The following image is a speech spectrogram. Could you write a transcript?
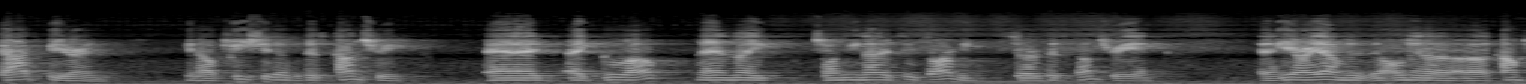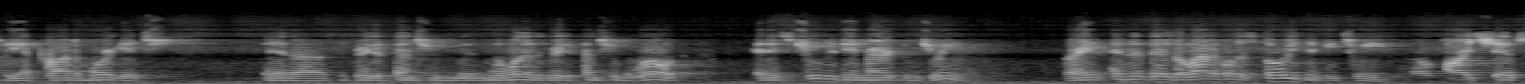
God fearing, you know, appreciative of this country. And I, I grew up and I joined the United States Army, served this country, and and here I am owning a, a company, a Parada Mortgage, in uh, the greatest country, one of the greatest countries in the world. And it's truly the American dream, right? And there's a lot of other stories in between, you know, hardships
